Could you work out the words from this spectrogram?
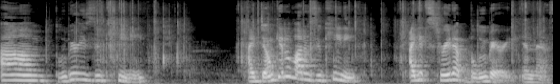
Um, blueberry zucchini. I don't get a lot of zucchini. I get straight up blueberry in this.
